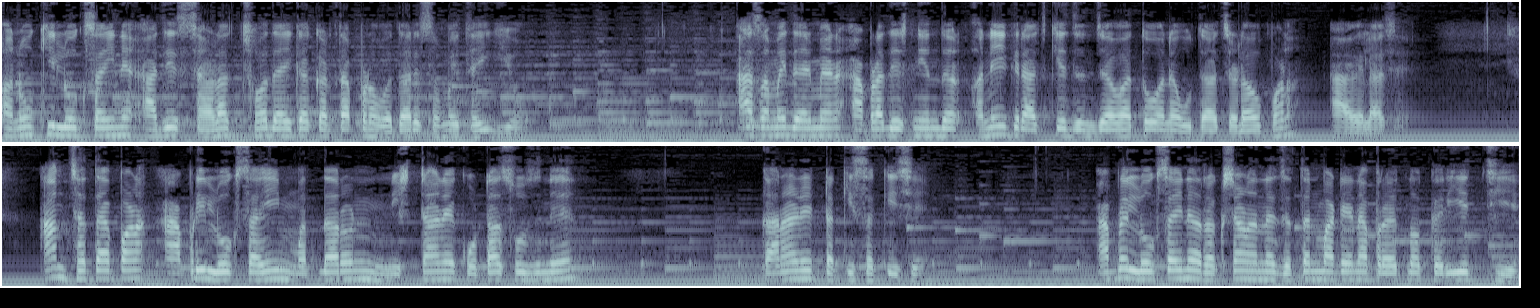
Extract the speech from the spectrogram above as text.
અનોખી લોકશાહીને આજે સાડા છ દાયકા કરતાં પણ વધારે સમય થઈ ગયો. આ સમય દરમિયાન આપણા દેશની અંદર અનેક રાજકીય ઝંઝાવાતો અને ઉતાર ચઢાવ પણ આવેલા છે. આમ છતાં પણ આપણી લોકશાહી મતદારોની નિષ્ઠા અને કોટા સૂઝને કારણે ટકી શકી છે. આપણે લોકશાહીના રક્ષણ અને જતન માટેના પ્રયત્નો કરીએ જ છીએ.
